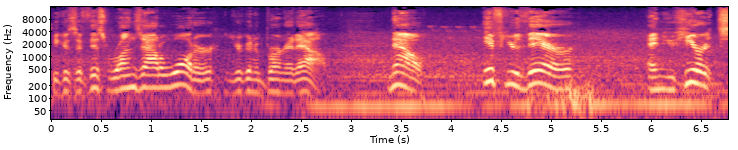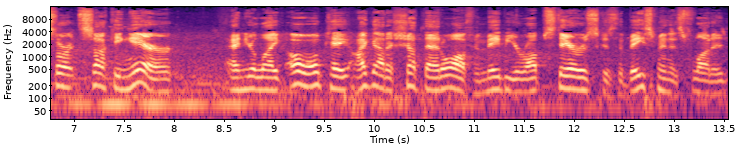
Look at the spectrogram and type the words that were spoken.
Because if this runs out of water, you're going to burn it out. Now, if you're there and you hear it start sucking air, and you're like, oh, okay, I got to shut that off, and maybe you're upstairs because the basement is flooded,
